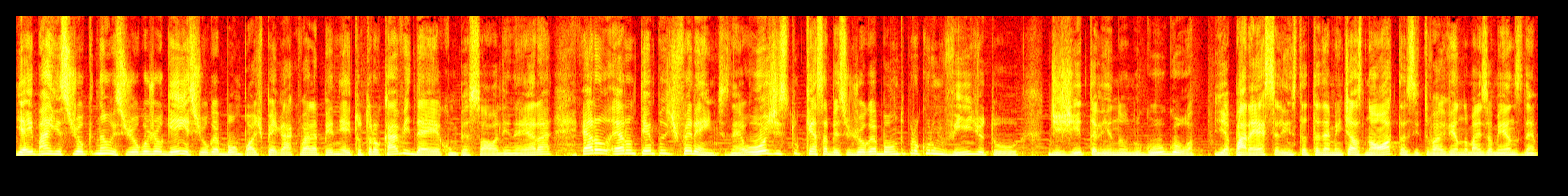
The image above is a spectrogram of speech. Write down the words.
e aí, bah, esse jogo, não, esse jogo eu joguei, esse jogo é bom, pode pegar que vale a pena. E aí tu trocava ideia com o pessoal ali, né? Era, era, eram tempos diferentes, né? Hoje, se tu quer saber se o jogo é bom, tu procura um vídeo, tu digita ali no, no Google e aparece ali instantaneamente as notas e tu vai vendo mais ou menos, né?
